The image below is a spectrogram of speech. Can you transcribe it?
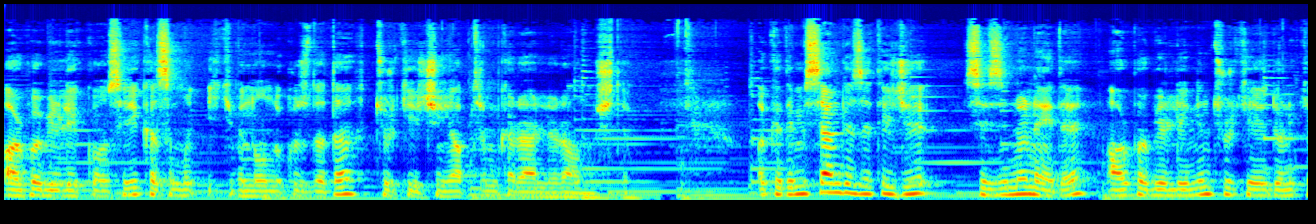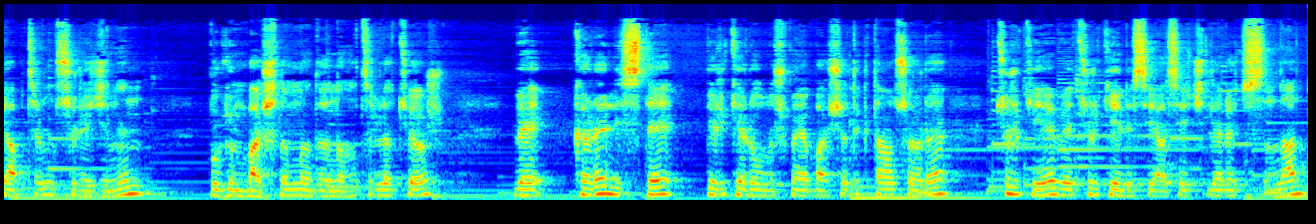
Avrupa Birliği Konseyi Kasım 2019'da da Türkiye için yaptırım kararları almıştı. Akademisyen gazeteci Sezin Öney de Avrupa Birliği'nin Türkiye'ye dönük yaptırım sürecinin bugün başlamadığını hatırlatıyor ve kara liste bir kere oluşmaya başladıktan sonra Türkiye ve Türkiye'li siyasetçiler açısından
